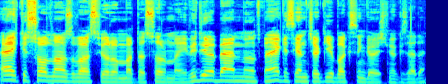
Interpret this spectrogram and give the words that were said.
Eğer ki sorularınız varsa yorumlarda sormayı, videoyu beğenmeyi unutmayın. Herkes kendine çok iyi baksın. Görüşmek üzere.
